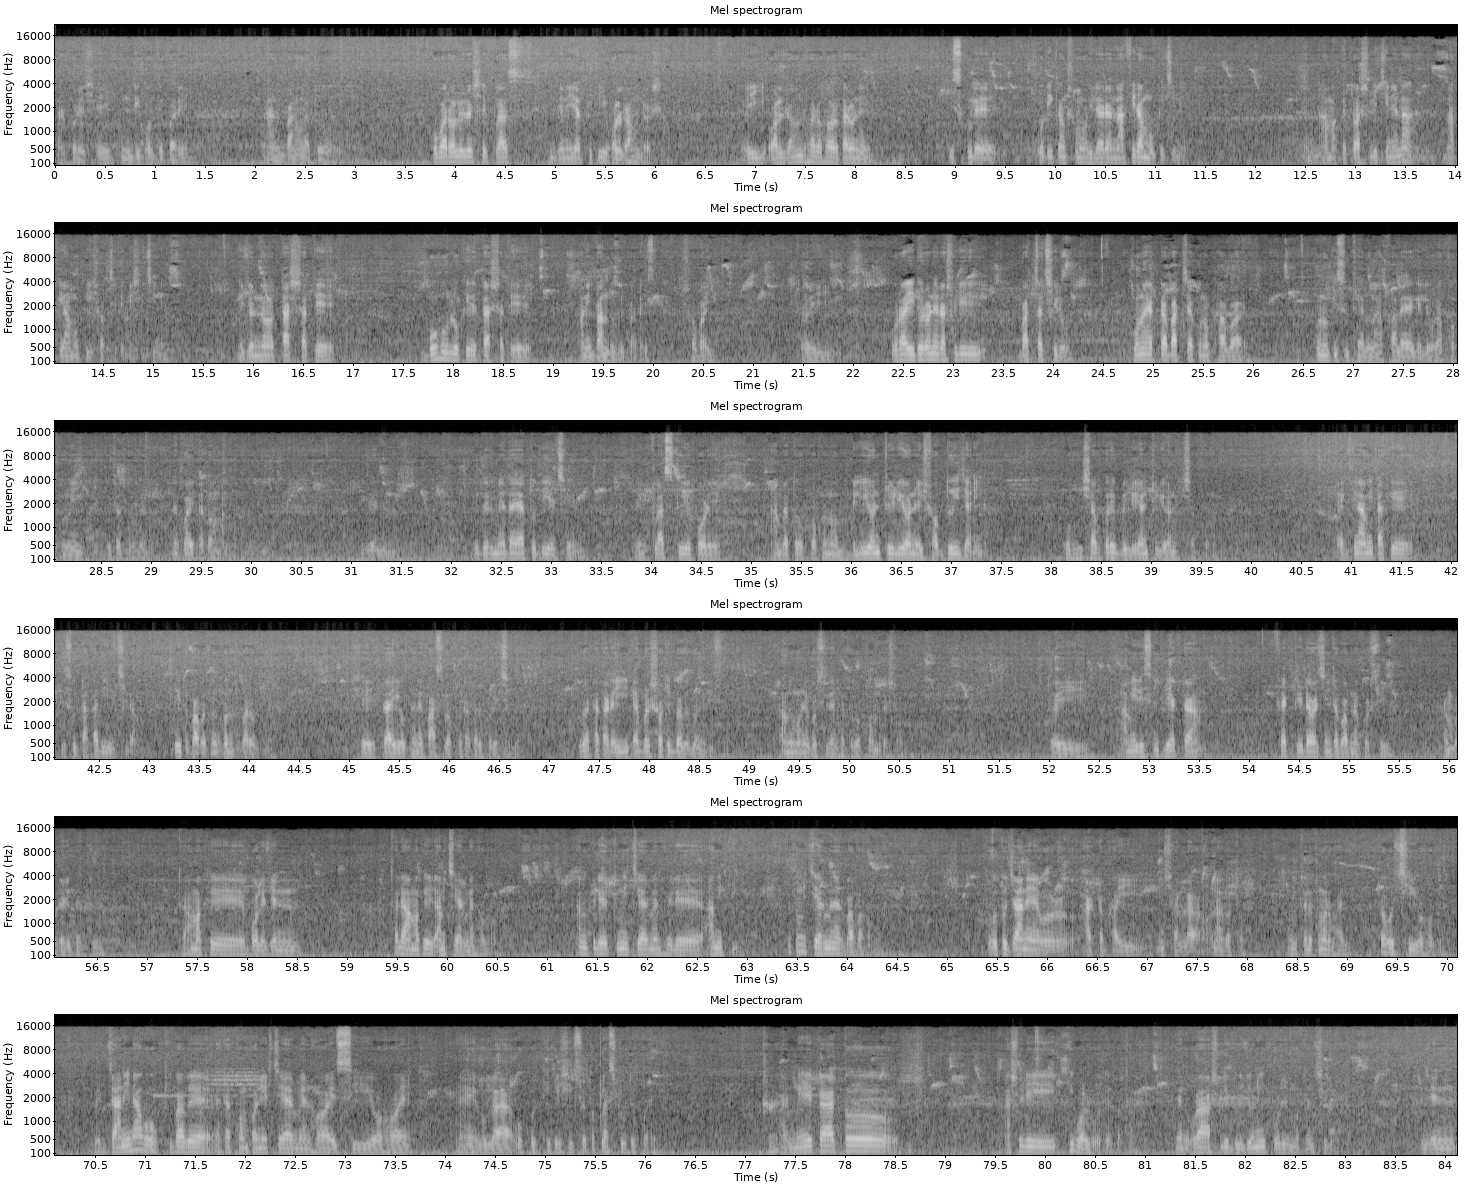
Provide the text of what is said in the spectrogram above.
তারপরে সে হিন্দি বলতে পারে বাংলা তো ওভারঅল হলো সে ক্লাস জেনিয়া থেকেই অলরাউন্ডার সে। এই অলরাউন্ডার হওয়ার কারণে স্কুলে অধিকাংশ মহিলারা নাফির আম্মুকে চিনে। আমাকে তো আসলে চিনে না নাফি আম্মুকেই সবচেয়ে বেশি চিনে। এই জন্য তার সাথে বহু লোকে তার সাথে মানে বান্ধবী পাঠাইছে সবাই। তো ওরা এই ধরনের আসলে বাচ্চা ছিল। কোনো একটা বাচ্চা কোনো খাবার কোনো কিছু খেলনা ফালাইয়া গেলে ওরা কখনোই বোঝা ধরবে না। তো আমার Even ওদের মেধা এত দিয়েছে ক্লাস টুয়ে পড়ে, আমরা তো কখনো বিলিয়ন ট্রিলিয়ন এই শব্দই জানি না। ও হিসাব করে বিলিয়ন ট্রিলিয়ন হিসাব করে। একদিন আমি তাকে কিছু টাকা দিয়েছিলাম, সেই তো বাবা তুমি গণতে পারো কিনা? সে প্রায় ওখানে পাঁচ লক্ষ টাকার করেছিল পুরো টাকাটাই একবার সঠিকভাবে গণে দিয়েছে আমি মনে করছিলাম হয়তো বা কম বেশ হবে তো এই, আমি রিসেন্টলি একটা ফ্যাক্টরি দেওয়ার চিন্তা ভাবনা করছি। এম্ব্রয়ডারি ফ্যাক্টরি তো আমাকে বলে যে তাহলে আমাকে আমি চেয়ারম্যান হব। আমি বলে তুমি চেয়ারম্যান হইলে আমি কি? তো তুমি চেয়ারম্যানের বাবা হব। তো ও তো জানে ওর একটা ভাই ইনশাল্লাহ অনাগত। বলে তাহলে তোমার ভাই? তো ও সিও হবে। তো জানি না ও কীভাবে একটা কোম্পানির চেয়ারম্যান হয় সিইও হয় আহ, এগুলা ওপর থেকে শিখছে? তো ক্লাস টুতে পড়ে। আর মেয়েটা তো আসলে কি বলব ওদের কথা? যেন ওরা আসলে দুজনেই পরীর মতন ছিল। যে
